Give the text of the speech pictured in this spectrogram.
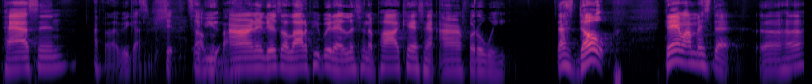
passing. I feel like we got some shit to talk if you about. iron it, there's a lot of people that listen to podcasts and iron for the week. That's dope. Damn, I missed that. Uh huh.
